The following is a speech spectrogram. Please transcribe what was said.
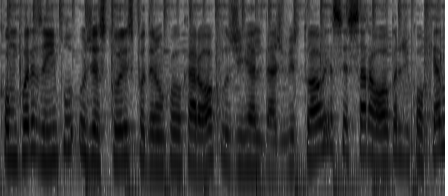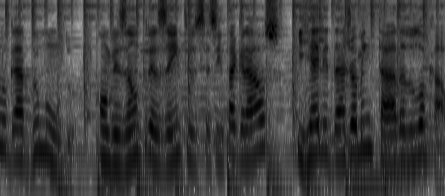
como por exemplo, os gestores poderão colocar óculos de realidade virtual e acessar a obra de qualquer lugar do mundo, com visão 360 graus e realidade aumentada do local.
